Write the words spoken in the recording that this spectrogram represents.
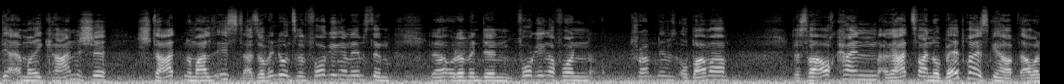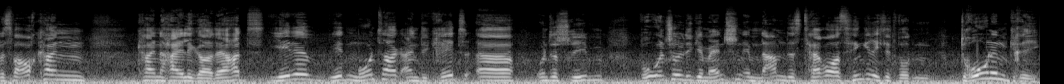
der amerikanische Staat normal ist. Also wenn du unseren Vorgänger nimmst, den, oder wenn den Vorgänger von Trump nimmst, Obama, das war auch kein, er hat zwar einen Nobelpreis gehabt, aber das war auch kein, kein Heiliger. Der hat jede, jeden Montag ein Dekret äh, unterschrieben, wo unschuldige Menschen im Namen des Terrors hingerichtet wurden. Drohnenkrieg.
